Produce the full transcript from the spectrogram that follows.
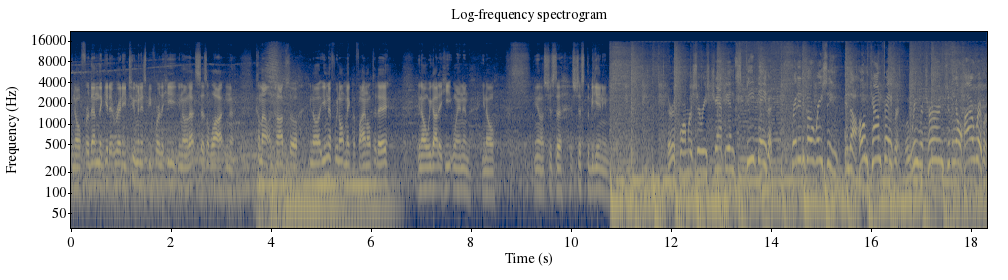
you know, for them to get it ready two minutes before the heat, you know, that says a lot, and come out on top. So, you know, even if we don't make the final today, you know, we got a heat win, and you know, you know, it's just a, it's just the beginning. There's former series champion Steve David, ready to go racing in the hometown favorite when we return to the Ohio River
